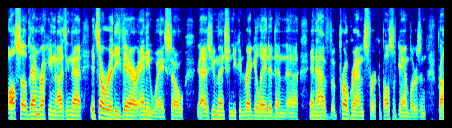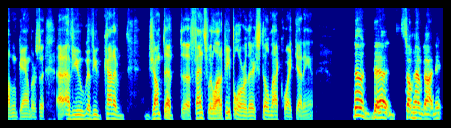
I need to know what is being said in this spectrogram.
also them recognizing that it's already there anyway. So as you mentioned, you can regulate it and uh, and have programs for compulsive gamblers and problem gamblers. Uh, have you have you kind of jumped that uh, fence with a lot of people, or are they still not quite getting it? No, some have gotten it,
